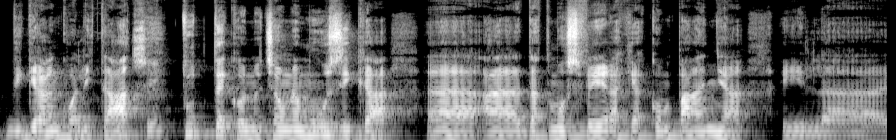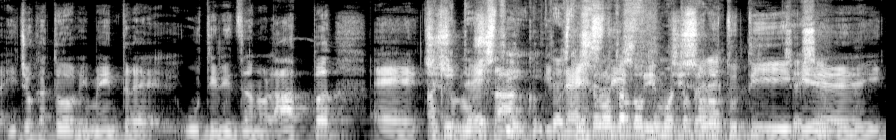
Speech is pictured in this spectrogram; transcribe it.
di gran qualità, Sì. tutte con, c'è una musica eh, ad atmosfera che accompagna il, eh, i giocatori mentre utilizzano l'app, e ci Anche i sono un testi, sacco i di testi testi, sono tradotti ci molto sono bene. tutti Sì, sì. eh, I,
